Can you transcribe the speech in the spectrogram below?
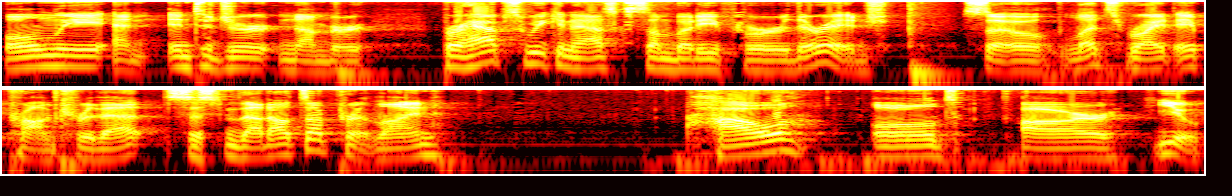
only an integer number. Perhaps we can ask somebody for their age. So let's write a prompt for that. System.out.println. How old are you?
